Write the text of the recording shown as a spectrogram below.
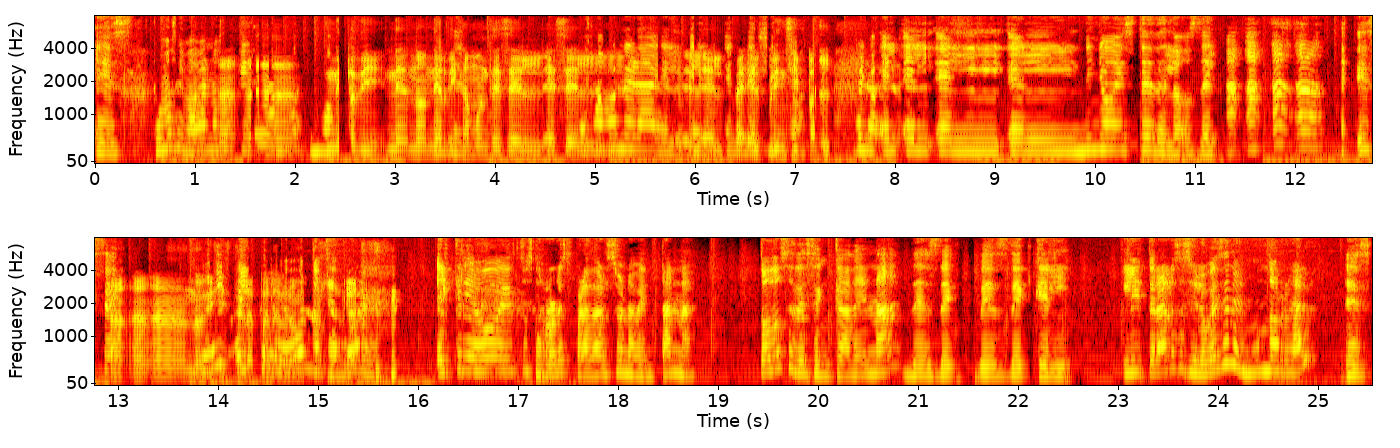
es. ¿Cómo se llamaba? No sé Ah, qué. ah, no, Nerdy. Ne- no, Nerdy. Nerdy. Hammond es el. Es el, El Hammond era el- el, el- principal. Bueno, el, el, el, el niño este de los del. Ah, ah, ah, ah. Ese. Ah, ah, ah, no él- dijiste él la palabra. Él creó estos errores para darse una ventana. Todo se desencadena desde, desde que el- literal, o sea, si lo ves en el mundo real, es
